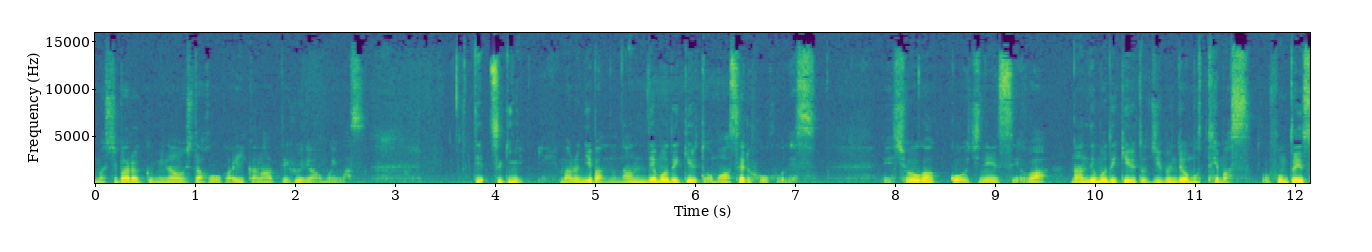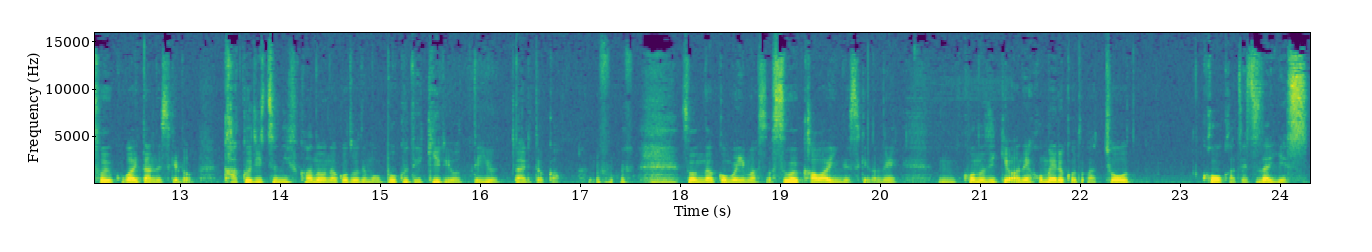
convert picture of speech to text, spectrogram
ま、しばらく見直した方がいいかなっていうふうには思います。で次に丸2番の何でもできると思わせる方法です。小学校1年生は何でもできると自分で思っています。本当にそういう子がいたんですけど確実に不可能なことでも僕できるよって言ったりとか。そんな子もいます。すごい可愛いんですけどね、うん、この時期はね褒めることが超効果絶大です。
